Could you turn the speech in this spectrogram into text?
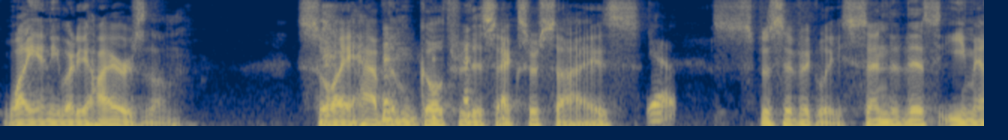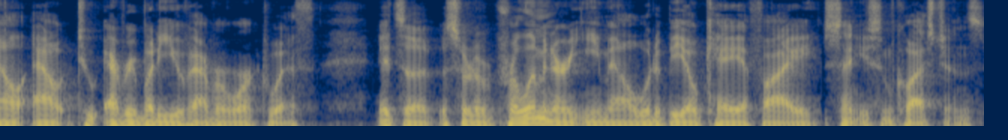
why anybody hires them. So I have them go through this exercise. Yep. Specifically, send this email out to everybody you've ever worked with. It's a, a sort of a preliminary email. Would it be okay if I sent you some questions?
